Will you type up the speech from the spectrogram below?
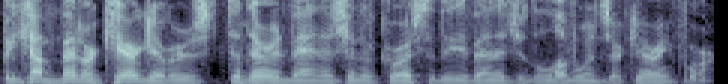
become better caregivers to their advantage, and of course to the advantage of the loved ones they're caring for.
